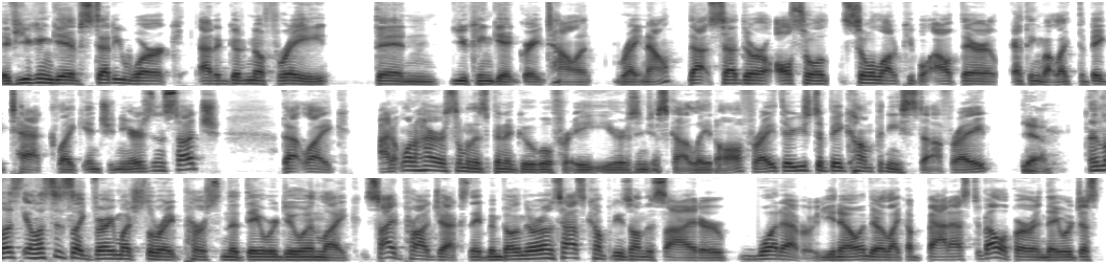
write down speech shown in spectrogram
if you can give steady work at a good enough rate then you can get great talent right now. That said, there are also still a lot of people out there. I think about like the big tech, like engineers and such, that like, I don't want to hire someone that's been at Google for eight years and just got laid off, right? They're used to big company stuff, right? Yeah. Unless unless it's like very much the right person that they were doing like side projects, they've been building their own SaaS companies on the side or whatever, you know, and they're like a badass developer and they were just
